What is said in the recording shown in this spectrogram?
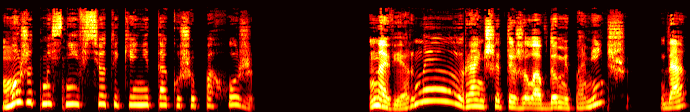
Может, мы с ней все-таки не так уж и похожи? Наверное, раньше ты жила в доме поменьше, да?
